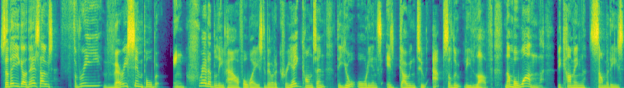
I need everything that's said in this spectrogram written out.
So there you go. There's those three very simple but incredibly powerful ways to be able to create content that your audience is going to absolutely love. Number one, becoming somebody's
